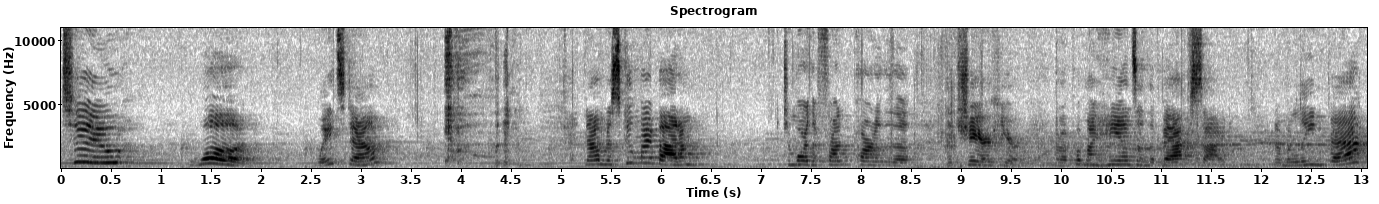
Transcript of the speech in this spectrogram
two, one. Weights down. now I'm going to scoop my bottom to more the front part of the, the chair here. I'm going to put my hands on the back side. And I'm to lean back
